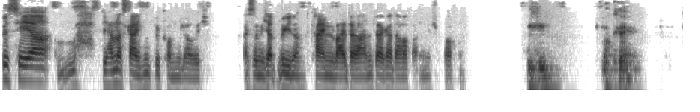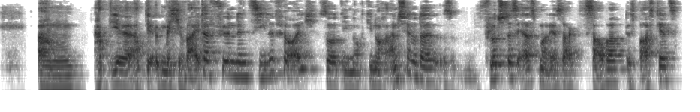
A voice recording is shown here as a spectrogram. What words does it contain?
bisher, die haben das gar nicht mitbekommen, glaube ich. Also mich hat wirklich noch kein weiterer Handwerker darauf angesprochen. Mhm. Okay. Ähm, habt ihr, habt ihr irgendwelche weiterführenden Ziele für euch, so die noch, die noch anstehen oder flutscht das erstmal und ihr sagt, sauber, das passt jetzt?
